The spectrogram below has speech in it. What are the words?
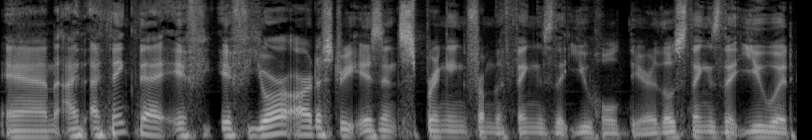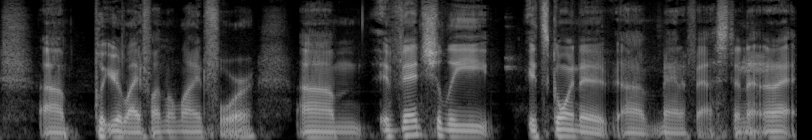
And I, I think that if, if your artistry isn't springing from the things that you hold dear, those things that you would uh, put your life on the line for, um, eventually it's going to uh, manifest. And, and I,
